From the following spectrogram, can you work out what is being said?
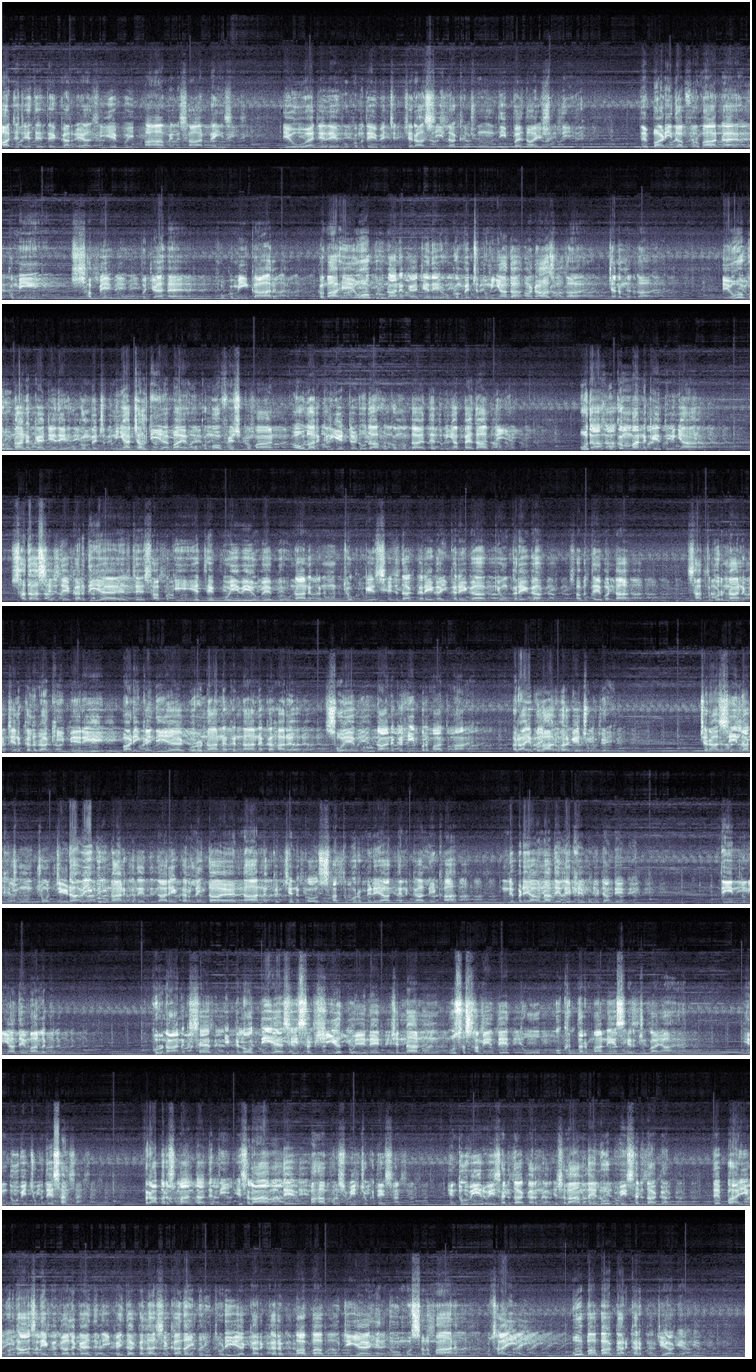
ਅੱਜ ਜਿਹਦੇ ਤੇ ਕਰ ਰਿਹਾ ਸੀ, ਇਹ ਕੋਈ ਆਮ ਇਨਸਾਨ ਨਹੀਂ ਸੀ। ਇਹ ਉਹ ਹੈ ਜਿਹਦੇ ਹੁਕਮ ਦੇ ਵਿੱਚ 84 ਲੱਖ ਜੂਨ ਦੀ ਪੈਦਾਇਸ਼ ਹੁੰਦੀ ਹੈ। ਤੇ ਬਾਣੀ ਦਾ ਫਰਮਾਨ ਹੈ, ਹੁਕਮੀ ਸਭੇ ਉਪਜੈ ਹੈ। ਹੁਕਮੀ ਕਾਰ ਕਮਾਹੇ ਉਹ ਗੁਰੂ ਨਾਨਕ ਹੈ, ਜਿਹਦੇ ਹੁਕਮ ਵਿੱਚ ਦੁਨੀਆ ਦਾ ਆਗਾਜ਼ ਹੁੰਦਾ ਹੈ, ਜਨਮ ਹੁੰਦਾ ਹੈ। ਇਹ ਉਹ ਗੁਰੂ ਨਾਨਕ ਹੈ, ਜਿਹਦੇ ਹੁਕਮ ਵਿੱਚ ਦੁਨੀਆ ਚੱਲਦੀ ਹੈ। ਬਾਏ ਹੁਕਮ ਆਫ ਹਿਸ ਕਮਾਨ। ਆਲ ਆਰ ਕ੍ਰੀਏਟਡ, ਉਹਦਾ ਹੁਕਮ ਹੁੰਦਾ ਹੈ ਤੇ ਦੁਨੀਆ ਪੈਦਾ ਹੁੰਦੀ ਹੈ। ਉਹਦਾ ਹੁਕਮ ਮੰਨ ਕੇ ਦੁਨੀਆ ਸਦਾ ਸਜਦੇ ਕਰਦੀ ਹੈ ਇਸ ਤੇ ਸੱਪ ਕੀ, ਇੱਥੇ ਕੋਈ ਵੀ ਹੋਵੇ, ਗੁਰੂ ਨਾਨਕ ਨੂੰ ਝੁਕ ਕੇ ਸਜਦਾ ਕਰੇਗਾ ਹੀ ਕਰੇਗਾ। ਕਿਉਂ ਕਰੇਗਾ? ਸਭ ਤੇ ਵੱਡਾ ਸਤਿਗੁਰ ਨਾਨਕ ਜਿਨ ਕਲ ਰਾਖੀ ਮੇਰੀ, ਬਾਣੀ ਕਹਿੰਦੀ ਹੈ ਗੁਰੂ ਨਾਨਕ ਨਾਨਕ ਹਰ ਸੋਏ, ਗੁਰੂ ਨਾਨਕ ਹੀ ਪਰਮਾਤਮਾ ਹੈ। ਰਾਏ ਬੁਲਾਰ ਵਰਗੇ ਝੁਕ ਗਏ 84 ਲੱਖ ਜੂਨ ਚੋਂ ਜਿਹੜਾ ਵੀ ਗੁਰੂ ਨਾਨਕ ਦੇ ਦਿਦਾਰੇ ਕਰ ਲੈਂਦਾ ਹੈ ਨਾਨਕ ਜਿਨ ਕੋ ਸਤਿਗੁਰ ਮਿਲਿਆ ਤਿਨ ਕਾ ਲੇਖਾ, ਨਿਬੜਿਆ ਉਹਨਾਂ ਦੇ ਲੇਖੇ ਮੁੱਕ ਜਾਂਦੇ ਨੇ। ਦੀਨ ਦੁਨੀਆ ਦੇ ਮਾਲਕ। ਗੁਰੂ ਨਾਨਕ ਸਾਹਿਬ ਇਕਲੌਤੀ ਐਸੀ ਸ਼ਖਸੀਅਤ ਹੋਏ ਨੇ ਜਿਨ੍ਹਾਂ ਨੂੰ ਉਸ ਸਮੇਂ ਦੇ ਦੋ ਮੁੱਖ ਧਰਮਾਂ ਨੇ ਸਿਰ ਝੁਕਾਇਆ ਹੈ। ਹਿੰਦੂ ਵੀ ਝੁਕਦੇ ਸਨ, ਬਰਾਬਰ ਸਮਾਨਤਾ ਦਿੱਤੀ, ਇਸਲਾਮ ਦੇ ਮਹਾਪੁਰਸ਼ ਵੀ ਝੁਕਦੇ ਸਨ। ਹਿੰਦੂ ਵੀਰ ਵੀ ਸਜਦਾ ਕਰਨ, ਇਸਲਾਮ ਦੇ ਲੋਕ ਵੀ ਸਜਦਾ ਕਰਨ। ਤੇ ਭਾਈ ਗੁਰਦਾਸ ਨੇ ਇੱਕ ਗੱਲ ਕਹਿ ਦਿੱਤੀ, ਕਹਿੰਦਾ ਕੱਲਾ ਸਿੱਖਾਂ ਦਾ ਹੀ ਗੁਰੂ ਥੋੜੀ ਹੈ, ਘਰ ਘਰ ਬਾਬਾ ਪੂਜੀਆ ਹਿੰਦੂ ਮੁਸਲਮਾਨ ਕੁਸਾਈ ਉਹ ਬਾਬਾ ਘਰ ਘਰ ਪੂਜਿਆ ਗਿਆ।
